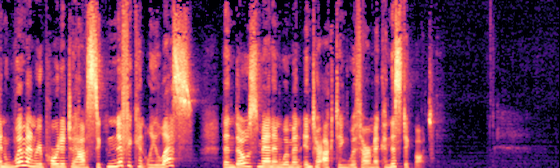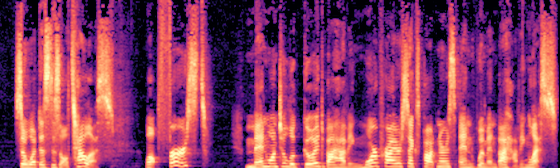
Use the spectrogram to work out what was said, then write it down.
and women reported to have significantly less than those men and women interacting with our mechanistic bot. So, what does this all tell us? Well, first, men want to look good by having more prior sex partners and women by having less.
